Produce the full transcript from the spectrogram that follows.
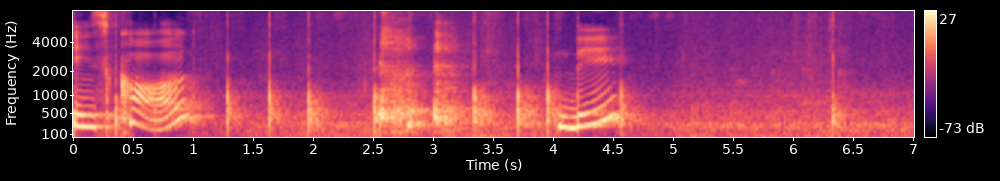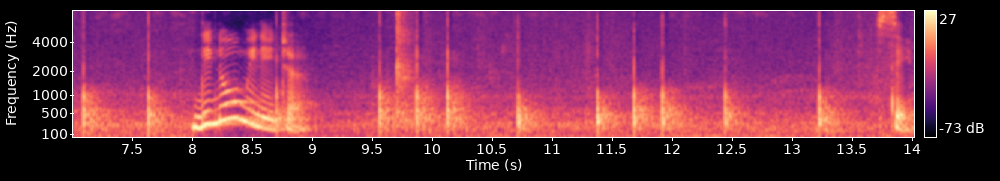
is called the denominator. See,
